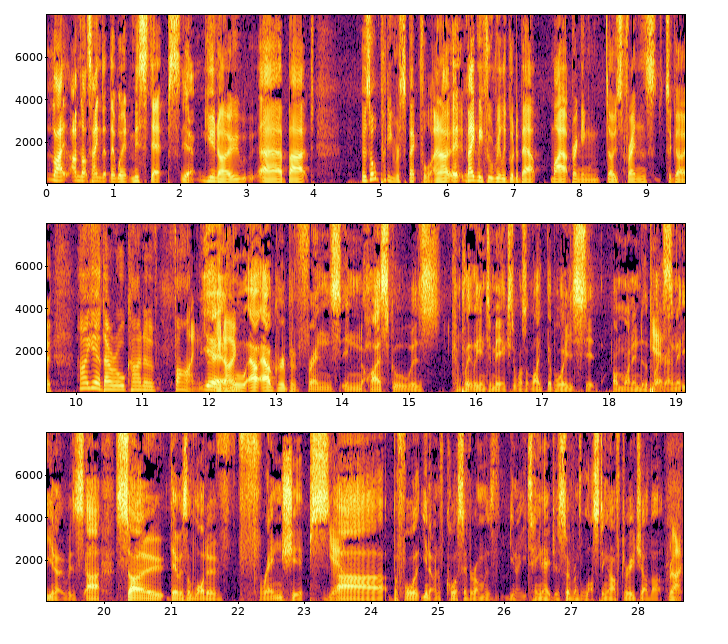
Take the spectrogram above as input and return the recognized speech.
like. I'm not saying that there weren't missteps. Yeah. you know, uh, but it was all pretty respectful, and I, it made me feel really good about my upbringing. Those friends to go, oh yeah, they were all kind of fine. Yeah, you know, well, our, our group of friends in high school was completely intermixed. It wasn't like the boys sit on one end of the Yes. playground. You know, it was uh, so there was a lot of friendships Yeah. uh, before. You know, and of course everyone was you know your teenagers, so everyone's lusting after each other. Right.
